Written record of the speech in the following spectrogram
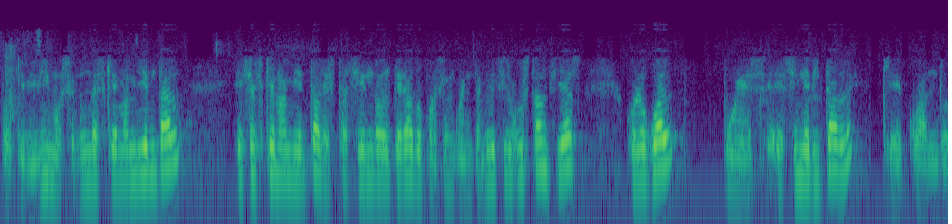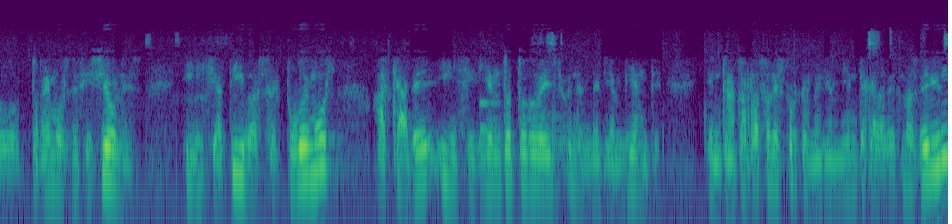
porque vivimos en un esquema ambiental, ese esquema ambiental está siendo alterado por 50.000 circunstancias, con lo cual pues es inevitable que cuando tomemos decisiones, iniciativas, actuemos, acabe incidiendo todo ello en el medio ambiente. Entre otras razones porque el medio ambiente cada vez más débil,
